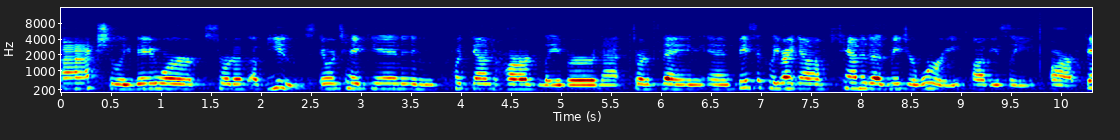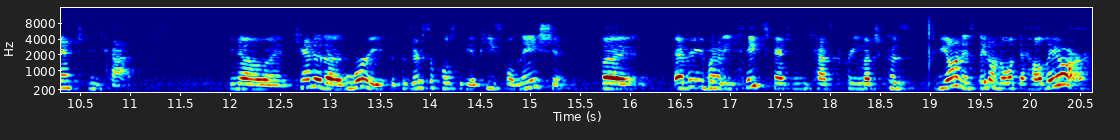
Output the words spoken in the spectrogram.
actually, they were sort of abused. They were taken and put down to hard labor and that sort of thing. And basically, right now, Canada's major worry, obviously, are phantom cats. You know, and Canada worried because they're supposed to be a peaceful nation, but everybody hates phantom cats pretty much because, to be honest, they don't know what the hell they are.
